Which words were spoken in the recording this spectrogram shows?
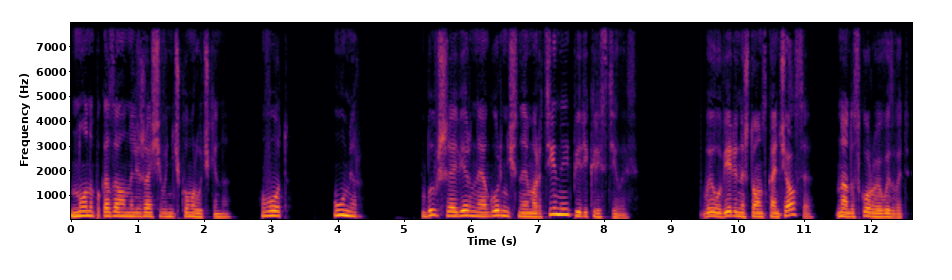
Нона показала на лежащего ничком Ручкина. «Вот, умер». Бывшая верная горничная Мартины перекрестилась. «Вы уверены, что он скончался? Надо скорую вызвать».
